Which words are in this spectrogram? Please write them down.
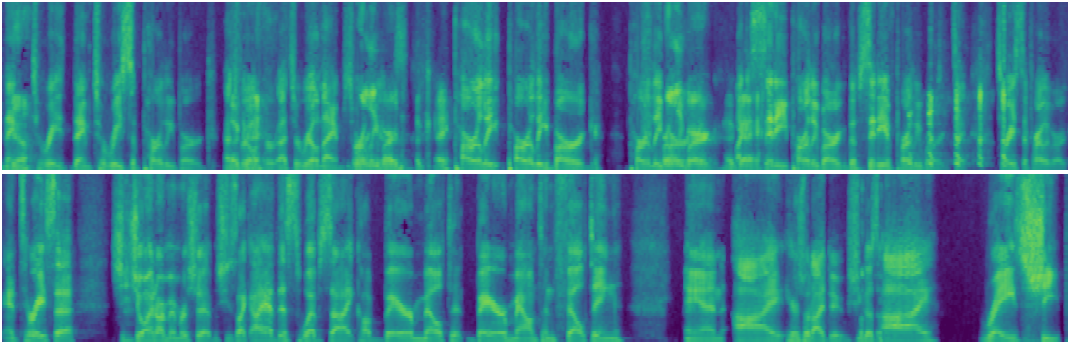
named Yeah. Therese, named Teresa Purleyberg. That's Okay. real. That's a real name. Swear to Early goodness. bird. Okay. Purley Purleyberg. Purleyberg. Purleyberg, Like a okay. city, Purleyberg, the city of Purleyberg. Teresa Purleyberg. And Teresa, she joined our membership. She's like, I have this website called Bear Mountain Bear Mountain Felting And I, here's what I do. She goes, I raise sheep.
